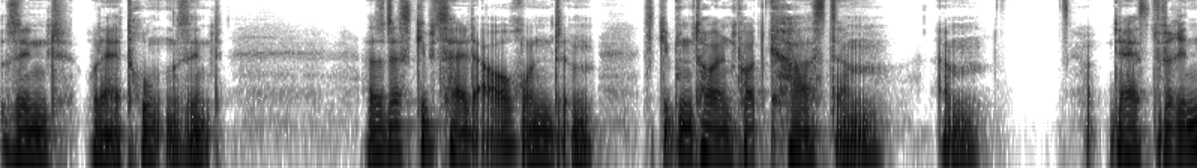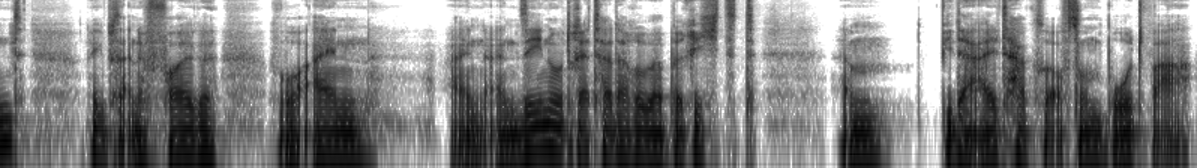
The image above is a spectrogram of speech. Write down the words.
sind oder ertrunken sind. Also das gibt's halt auch und ähm, es gibt einen tollen Podcast, ähm, ähm, der heißt Vrind. Da gibt's eine Folge, wo ein, ein, ein Seenotretter darüber berichtet, ähm, wie der Alltag so auf so einem Boot war.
